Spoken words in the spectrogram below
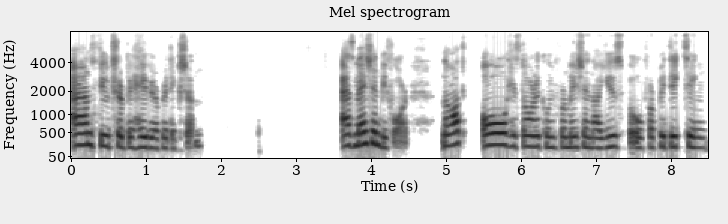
and future behavior prediction. As mentioned before, not all historical information are useful for predicting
